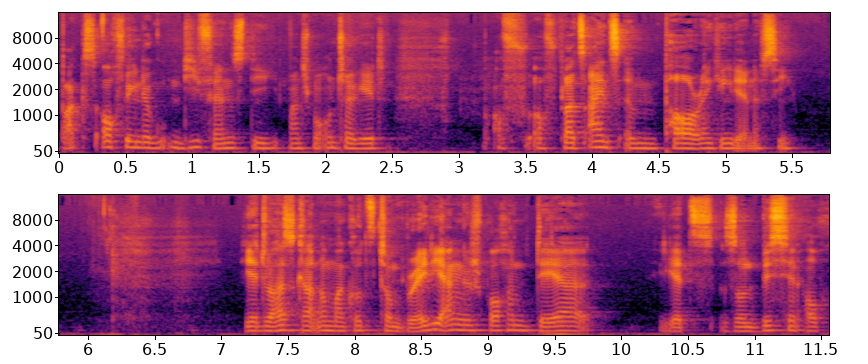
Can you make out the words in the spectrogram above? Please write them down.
Bucks auch wegen der guten Defense, die manchmal untergeht, auf, auf Platz 1 im Power Ranking der NFC. Ja, du hast gerade noch mal kurz Tom Brady angesprochen, der jetzt so ein bisschen auch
